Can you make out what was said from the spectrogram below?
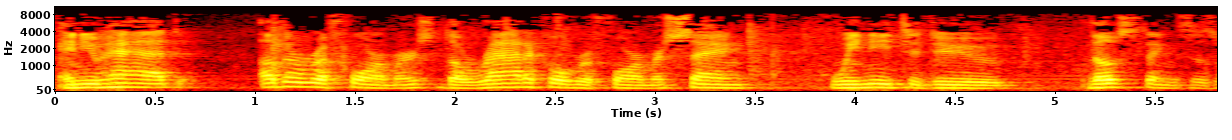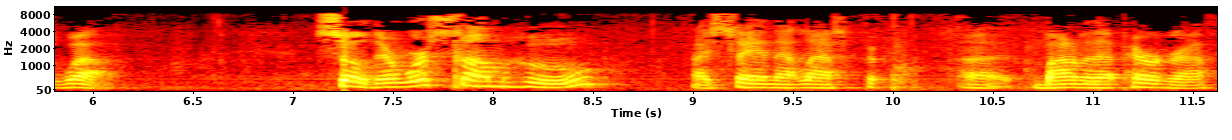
And you had other reformers, the radical reformers, saying we need to do those things as well. So there were some who, I say in that last uh, bottom of that paragraph,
